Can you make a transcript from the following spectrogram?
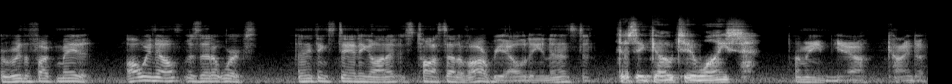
or who the fuck made it. All we know is that it works. Anything standing on it is tossed out of our reality in an instant. Does it go two ways? I mean, yeah, kinda.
